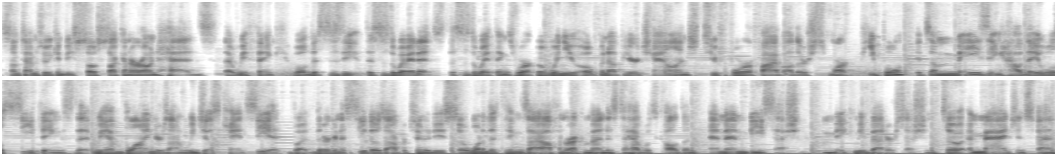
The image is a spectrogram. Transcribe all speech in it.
sometimes we can be so stuck in our own heads that we think well this is the this is the way it is. This is the way things work. But when you open up your challenge to four or five other smart people it's amazing how they will see things that we have blinders on. We just can't see it but they're going to see those opportunities. So one of the things i often recommend is to have what's called an mmb session a make me better session. So imagine sven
